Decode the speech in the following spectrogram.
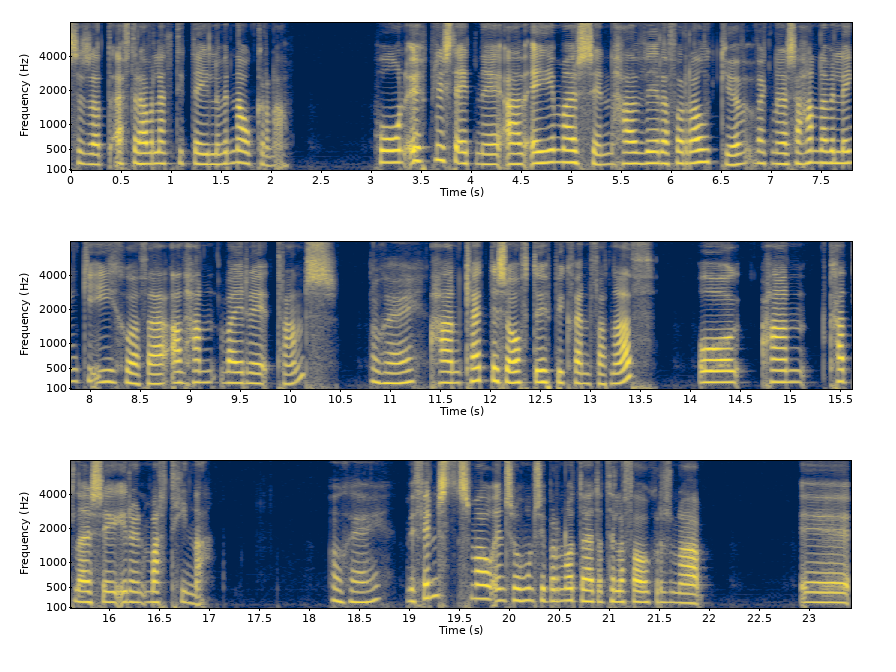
sagt, eftir að hafa lent í deilu við nágrana. Hún upplýsti einni að eiginmaður sinn hafi verið að fá ráðgjöf vegna þess að hann hafi lengi íhuga það að hann væri trans. ok Hann klætti sig oft upp í kvennfatnað og hann kallaði sig í raun Martína. ok, Mér finnst smá eins og hún sé bara nota þetta til að fá okkur svona uh,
